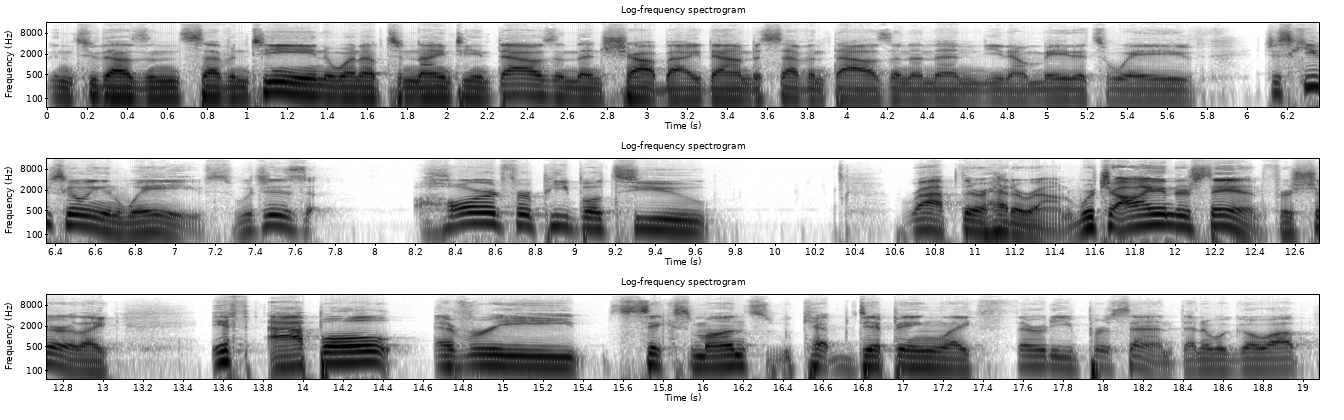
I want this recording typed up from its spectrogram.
in 2017 it went up to 19,000 then shot back down to 7,000 and then you know made its wave. Just keeps going in waves which is hard for people to wrap their head around which I understand for sure. Like if Apple every 6 months kept dipping like 30% then it would go up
